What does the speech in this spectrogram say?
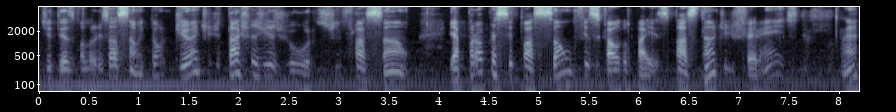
de desvalorização. Então, diante de taxas de juros, de inflação e a própria situação fiscal do país bastante diferentes, né,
